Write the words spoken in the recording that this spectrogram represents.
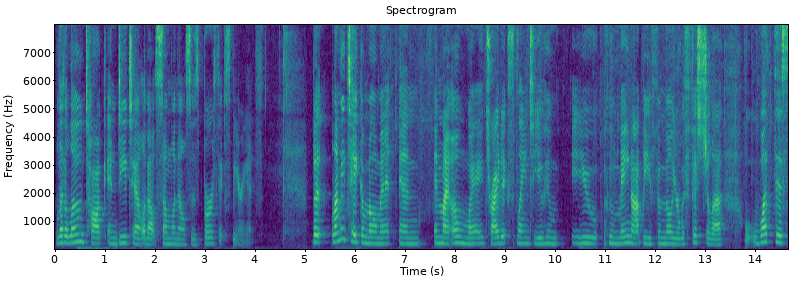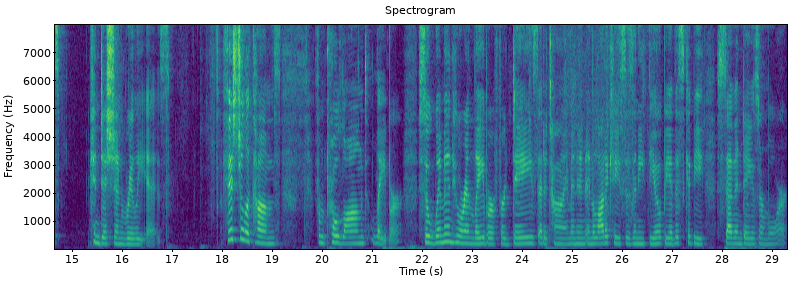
let alone talk in detail about someone else's birth experience. But let me take a moment and in my own way try to explain to you who you who may not be familiar with fistula what this condition really is. Fistula comes from prolonged labor. So, women who are in labor for days at a time, and in, in a lot of cases in Ethiopia, this could be seven days or more.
